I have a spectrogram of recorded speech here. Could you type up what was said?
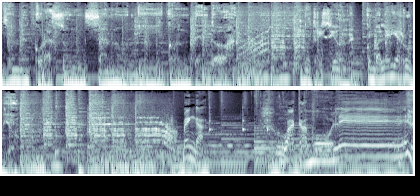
llena corazón sano y contento. Nutrición con Valeria Rubio. Venga. Guacamole.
